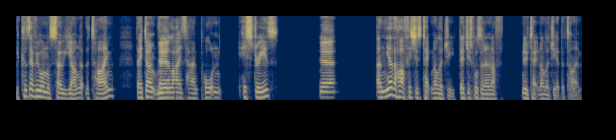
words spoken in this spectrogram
because everyone was so young at the time. They don't Yeah. realize how important history is, yeah, and the other half is just technology. There just wasn't enough new technology at the time.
